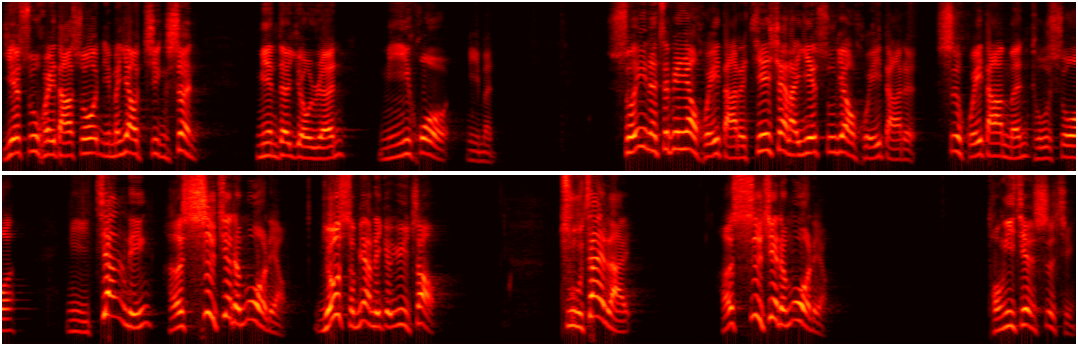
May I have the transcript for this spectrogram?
耶稣回答说：“你们要谨慎，免得有人迷惑你们。”所以呢，这边要回答的，接下来耶稣要回答的是回答门徒说：“你降临和世界的末了有什么样的一个预兆？主再来和世界的末了同一件事情，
